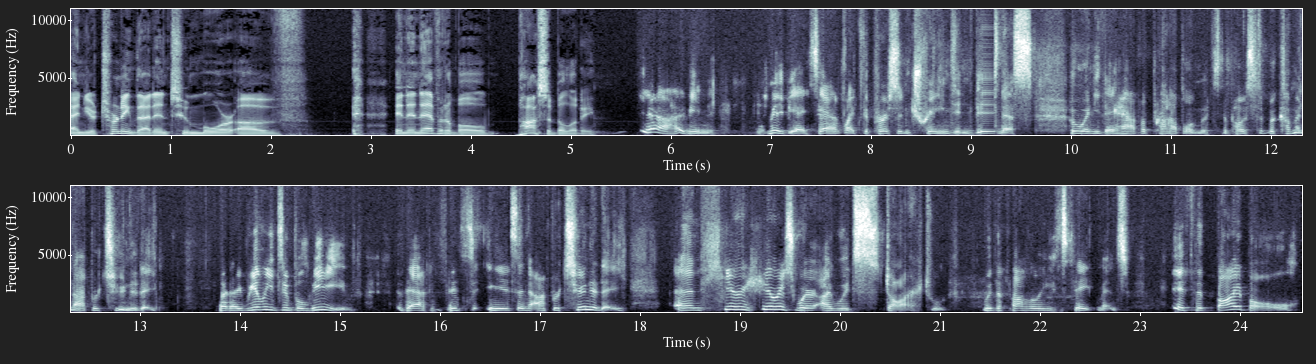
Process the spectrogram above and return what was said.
And you're turning that into more of an inevitable possibility. Yeah i mean maybe I sound like the person trained in business who, when they have a problem, it's supposed to become an opportunity. But I really do believe that this is an opportunity. And here, here is where I would start with the following statement. If the Bible,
